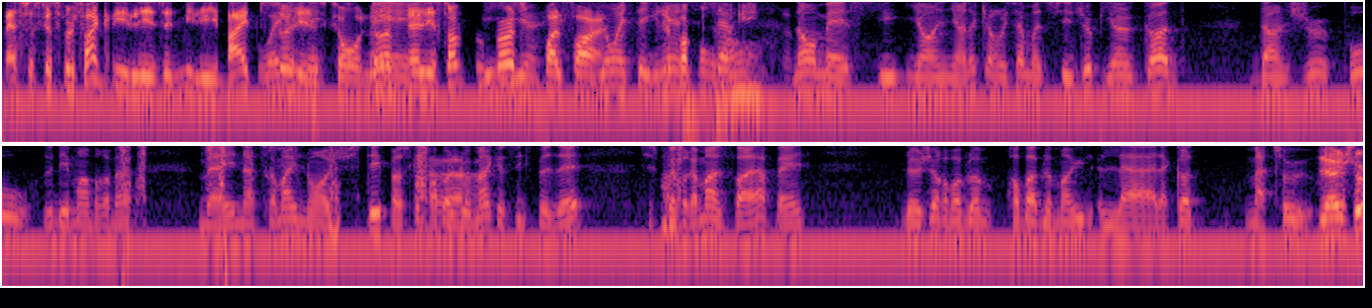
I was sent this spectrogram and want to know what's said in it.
Ben, c'est parce que tu peux le faire avec les, les ennemis, les bêtes, tout Ouais, ça, les qui sont là. mais Mais les Stormtroopers, tu peux pas le faire. Ils ont intégré un système. Non, mais il y, en- il y en a qui ont réussi à modifier le jeu, puis il y a un code dans le jeu pour le démembrement. Mais naturellement, ils l'ont ajusté parce que probablement que s'ils le faisaient, s'ils pouvaient vraiment le faire, ben, le jeu aurait probable- probablement eu la, la cote mature. Le jeu,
